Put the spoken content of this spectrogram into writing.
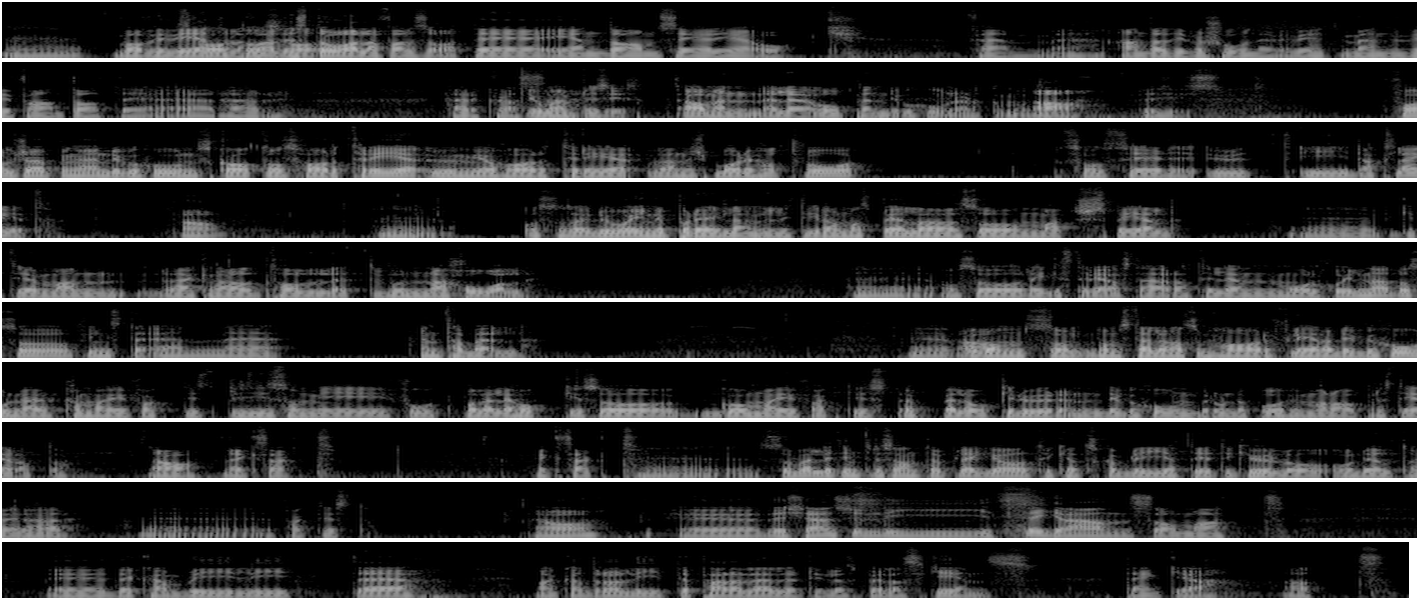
Eh, vad vi vet i alla Skatos fall. Det har- står i alla fall så att det är en damserie och fem andra divisioner. Vi vet, men vi får anta att det är här, herrklasser. Jo, men precis. Ja, men, eller open-divisionerna kan man säga. Ja, precis. Falköping har en division, Skatås har tre, Umeå har tre, Vänersborg har två. Så ser det ut i dagsläget. Ja. Eh, och som sagt, du var inne på reglerna lite grann. Man spelar alltså matchspel, eh, vilket gör man räknar antalet vunna hål. Eh, och så registreras det här till en målskillnad och så finns det en, eh, en tabell. Eh, Ja. Och de, som, de ställena som har flera divisioner kan man ju faktiskt, precis som i fotboll eller hockey, så går man ju faktiskt upp eller åker ur en division beroende på hur man har presterat. Då. ja, exakt. Exakt. Så väldigt intressant upplägg. Jag tycker att det ska bli jätte, jättekul att, att delta i det här. Faktiskt. Ja, eh, det känns ju lite grann som att eh, det kan bli lite... Man kan dra lite paralleller till att spela skins, tänker jag. Att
